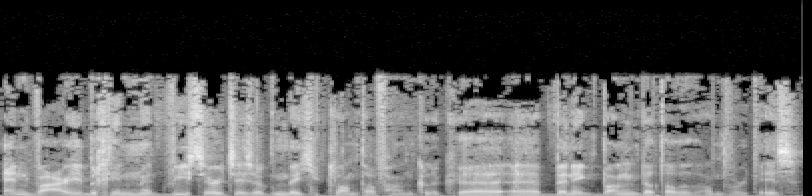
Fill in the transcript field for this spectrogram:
en waar je begint met research is ook een beetje klantafhankelijk. ben ik bang dat dat het antwoord is.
